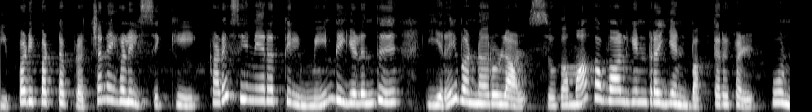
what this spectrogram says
இப்படிப்பட்ட பிரச்சனைகளில் சிக்கி கடைசி நேரத்தில் மீண்டு எழுந்து இறைவன் அருளால் சுகமாக வாழ்கின்ற என் பக்தர்கள் உன்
